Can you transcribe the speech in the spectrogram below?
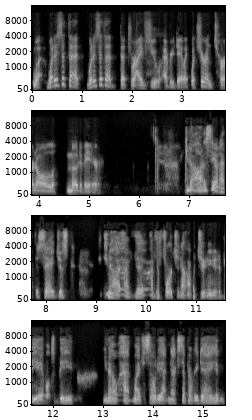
What what is it that what is it that that drives you every day? Like what's your internal motivator? You know, honestly, I'd have to say just you know, I have the I have the fortunate opportunity to be able to be, you know, at my facility at Next Step every day, and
